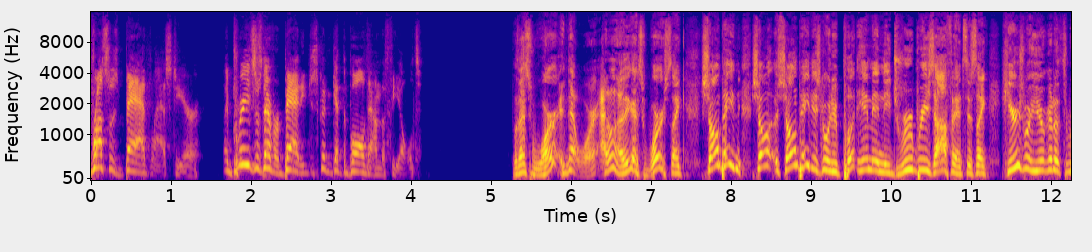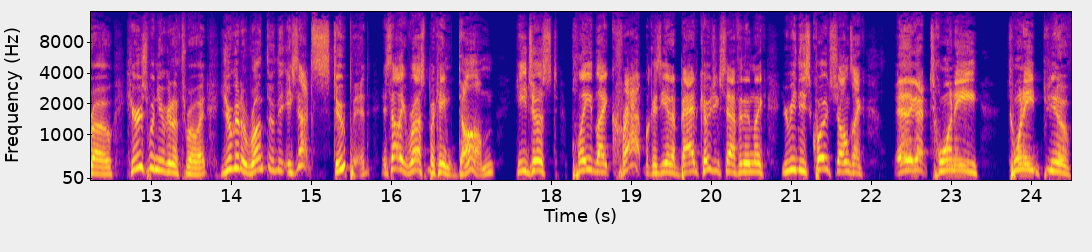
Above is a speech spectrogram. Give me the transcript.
Russ was bad last year. Like Brees was never bad. He just couldn't get the ball down the field. Well, that's worse. Isn't that worse? I don't know. I think that's worse. Like Sean Payton, Sean, Sean Payton is going to put him in the Drew Brees offense. It's like, here's where you're going to throw. Here's when you're going to throw it. You're going to run through the. He's not stupid. It's not like Russ became dumb. He just played like crap because he had a bad coaching staff. And then like you read these quotes, Sean's like, hey, they got 20, 20, you know,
